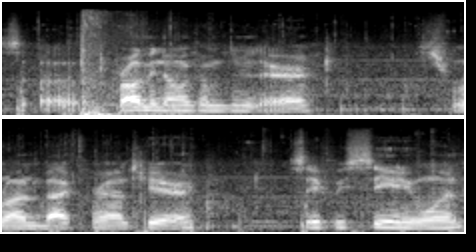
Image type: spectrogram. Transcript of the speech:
So uh, probably no one comes through there. Just run back around here. See if we see anyone.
